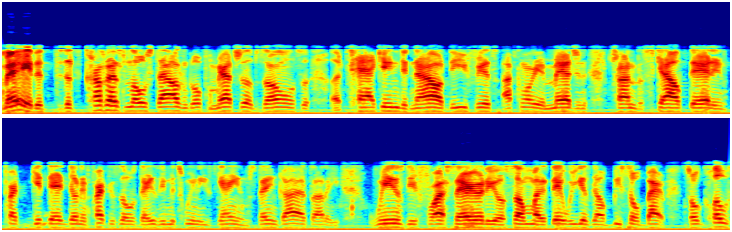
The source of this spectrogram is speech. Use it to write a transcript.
man, the, the contrast in those styles and go from matchup zones to attacking, denial, defense. I can only imagine trying to scout that and get that done and practice those days in between these games. Thank God it's not a Wednesday, Friday, Saturday, or something like that where you guys gotta be so back, so close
